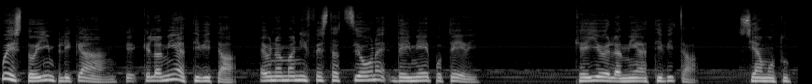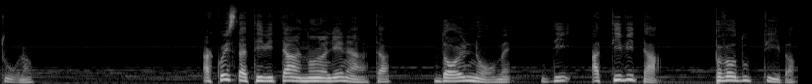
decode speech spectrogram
Questo implica anche che la mia attività è una manifestazione dei miei poteri che io e la mia attività siamo tutt'uno. A questa attività non alienata do il nome di attività produttiva.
